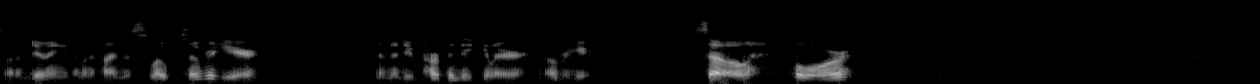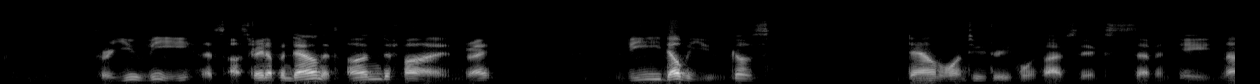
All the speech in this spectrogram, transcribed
So what I'm doing is I'm going to find the slopes over here. And I'm going to do perpendicular over here. So, for for UV, that's uh, straight up and down, that's undefined, right? VW goes down 1, 2, 3, 4, 5, 6, 7, 8, 9.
